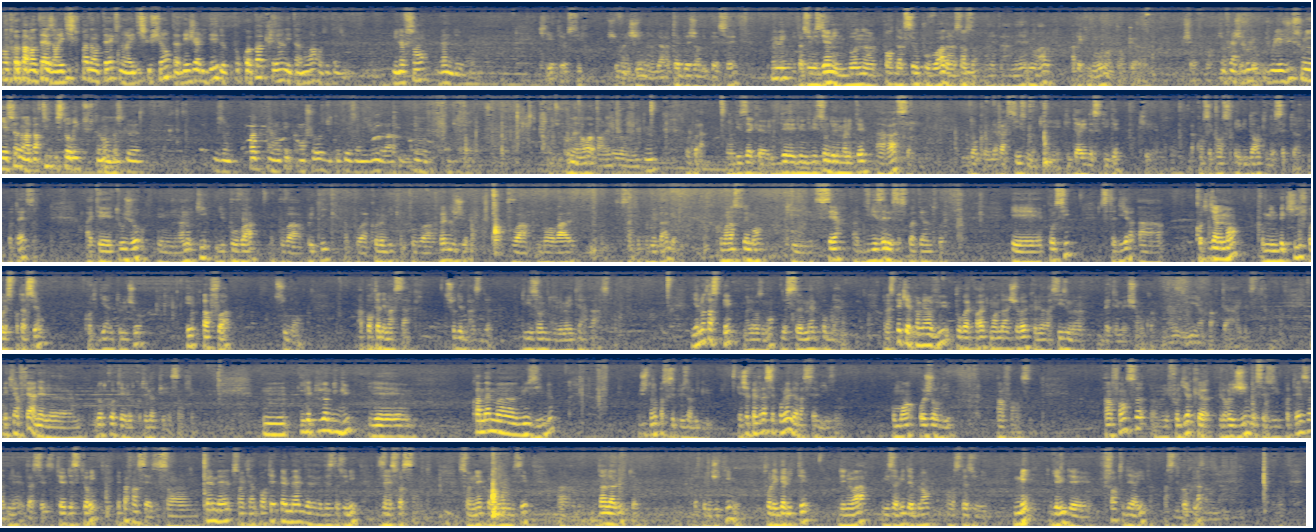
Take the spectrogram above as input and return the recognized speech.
entre parenthèses, dans les dis- pas dans le texte, mais dans les discussions, tu as déjà l'idée de pourquoi pas créer un État noir aux États-Unis. 1922. Qui était aussi, j'imagine, dans la tête des gens du PC. Oui, oui. L'État tunisienne, une bonne porte d'accès au pouvoir, dans le sens d'un État noir, avec nous en tant que chef. Enfin, je, Chef voulais, de- je voulais juste souligner ça dans la partie historique, justement, Mhm. parce que ils n'ont pas inventé grand-chose du côté des indigènes de la République. Du coup, maintenant, on va parler d'aujourd'hui. Donc voilà, on disait que l'idée d'une division de l'humanité en race, donc euh, le racisme qui, dérive de cette idée, qui est la conséquence évidente de cette euh, hypothèse, a été toujours un outil du pouvoir, un pouvoir politique, un pouvoir économique, un pouvoir religieux, un pouvoir moral, c'est un peu plus vague, comme un instrument qui sert à diviser les exploités entre eux. Et aussi, c'est-à-dire quotidiennement, comme une béquille pour l'exportation, quotidienne tous les jours, et parfois, souvent, apporter des massacres sur des bases de division de l'humanité en race. Il y a un autre aspect, malheureusement, de ce même problème. Un aspect qui, à première vue, pourrait paraître moins dangereux que le racisme bête et méchant, quoi. Nazi, apartheid, etc. Mais qui, en fait, en est l'autre côté, l'autre côté de la pièce, en fait. Hum, il est plus ambigu, il est quand même euh, nuisible, justement parce que c'est plus ambigu. Et j'appellerais ce problème le racialisme, au moins aujourd'hui, en France. En France, euh, il faut dire que l'origine de ces hypothèses, de ces, de ces théories, n'est pas française. Elles sont, sont été importées pêle-mêle de- des États-Unis des années 60. Elles sont nées, comme on disait, euh, dans la lutte tout à fait légitime pour l'égalité des Noirs vis-à-vis des Blancs aux États-Unis. Mais il y a eu des fortes dérives à cette époque-là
